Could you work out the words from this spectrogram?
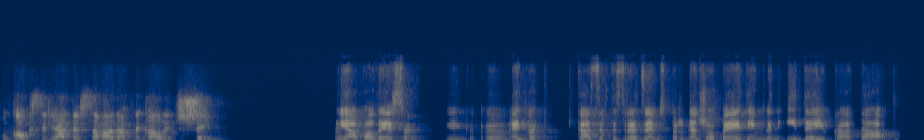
un kaut kas ir jādara savādāk nekā līdz šim. Jā, paldies, Bet... Edvard. Kāds ir tas redzējums par gan šo pētījumu, gan ideju kā tādu?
